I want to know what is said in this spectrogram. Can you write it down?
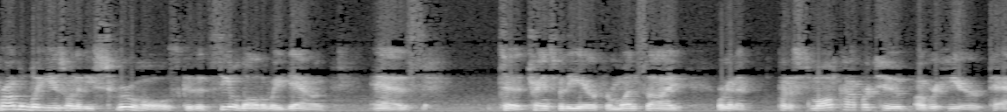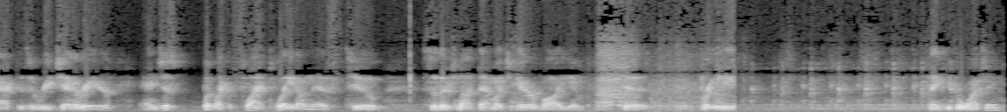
probably use one of these screw holes because it's sealed all the way down as to transfer the air from one side. We're going to put a small copper tube over here to act as a regenerator and just put like a flat plate on this to so there's not that much air volume to bring the Thank you for watching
